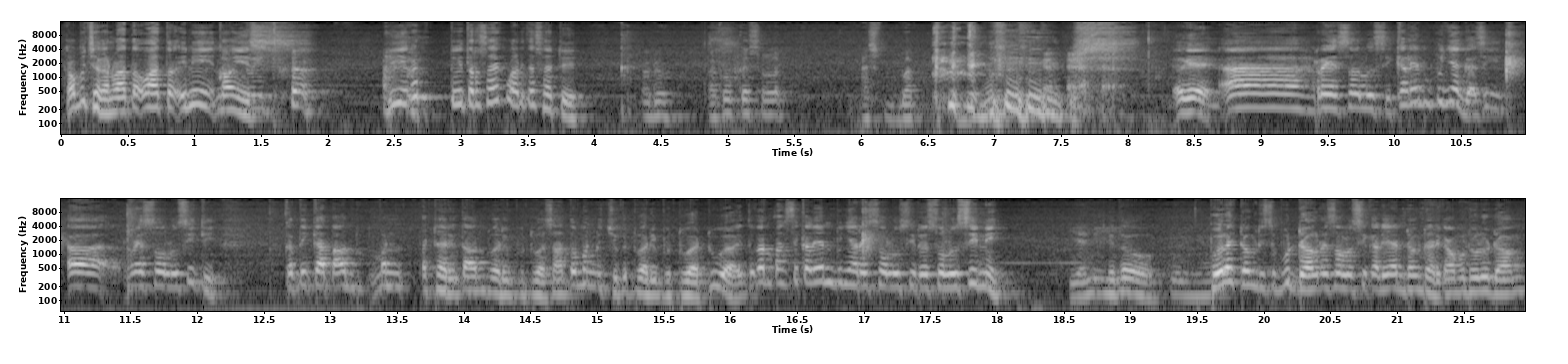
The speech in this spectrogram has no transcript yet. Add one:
kamu jangan watok-watok ini noise iya kan Twitter saya kualitas HD Aduh, aku keselak. Asbak. Oke, eh, resolusi. Kalian punya nggak sih eh, resolusi di ketika tahun men- dari tahun 2021 menuju ke 2022 itu kan pasti kalian punya resolusi-resolusi nih. iya nih Gitu. Boleh dong disebut dong resolusi kalian dong dari kamu dulu dong.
